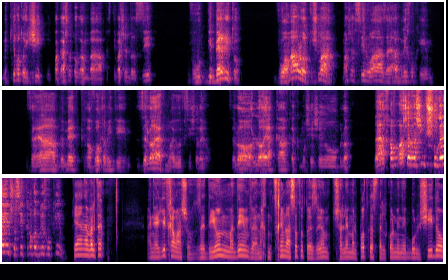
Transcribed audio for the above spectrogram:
מכיר אותו אישית, הוא פגש אותו גם בפסטיבל של ברסי, והוא דיבר איתו, והוא אמר לו, תשמע, מה שעשינו אז היה בלי חוקים, זה היה באמת קרבות אמיתיים, זה לא היה כמו ה-UFC של היום, זה לא, לא היה קרקע כמו שיש היום, לא, זה היה חבורה של אנשים משוגעים שעושים קרבות בלי חוקים. כן, אבל ת... אני אגיד לך משהו, זה דיון מדהים ואנחנו צריכים לעשות אותו איזה יום שלם על פודקאסט על כל מיני בולשידו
